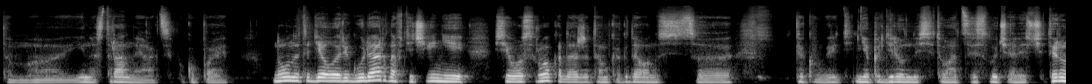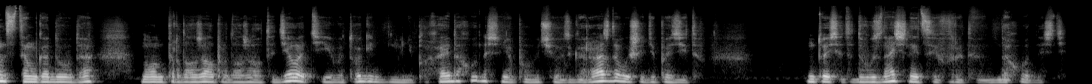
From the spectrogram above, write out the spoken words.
там э, иностранные акции покупает. Но он это делал регулярно в течение всего срока, даже там, когда он с как вы говорите, неопределенные ситуации случались в 2014 году, да, но он продолжал, продолжал это делать, и в итоге ну, неплохая доходность у него получилась, гораздо выше депозитов. Ну, то есть это двузначные цифры это доходности.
